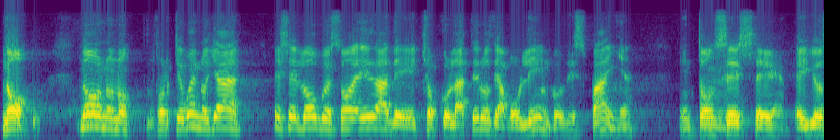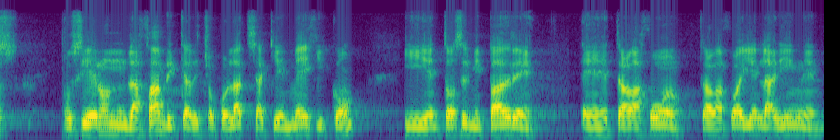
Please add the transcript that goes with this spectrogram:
No, no, no, no, porque bueno, ya ese logo eso era de chocolateros de Abolengo, de España. Entonces, eh, ellos pusieron la fábrica de chocolates aquí en México y entonces mi padre eh, trabajó, trabajó ahí en Larín en,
